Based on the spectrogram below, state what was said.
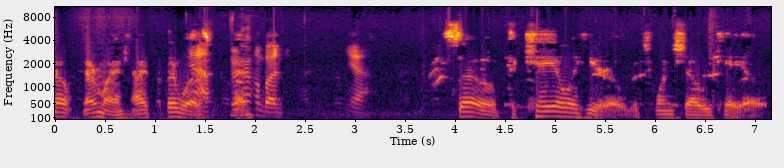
nope, never mind. I thought there was. Yeah, a bunch. Yeah. So, to KO a hero, which one shall we KO?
